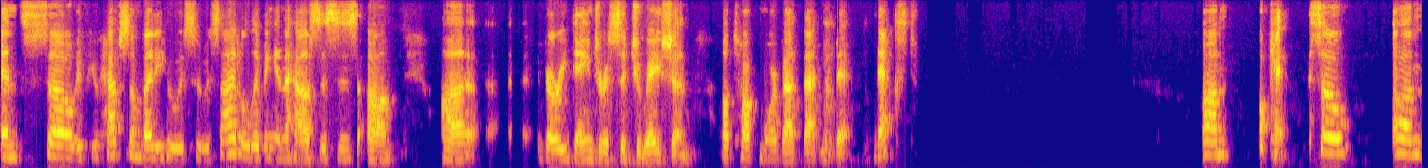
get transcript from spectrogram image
and so, if you have somebody who is suicidal living in the house, this is um, a very dangerous situation. I'll talk more about that in a bit. Next. Um, okay, so um,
